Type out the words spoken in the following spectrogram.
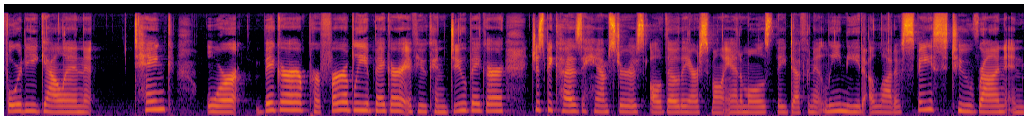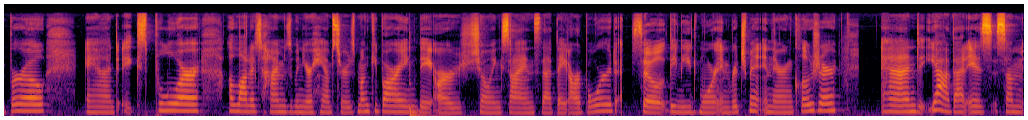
40 gallon tank or bigger, preferably bigger if you can do bigger, just because hamsters, although they are small animals, they definitely need a lot of space to run and burrow and explore. A lot of times, when your hamster is monkey barring, they are showing signs that they are bored, so they need more enrichment in their enclosure. And yeah, that is some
